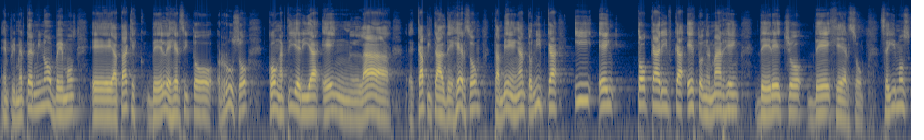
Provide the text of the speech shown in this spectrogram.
en primer término, vemos eh, ataques del ejército ruso con artillería en la eh, capital de Gerson, también en Antonivka y en Tokarivka, esto en el margen derecho de Gerson. Seguimos,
